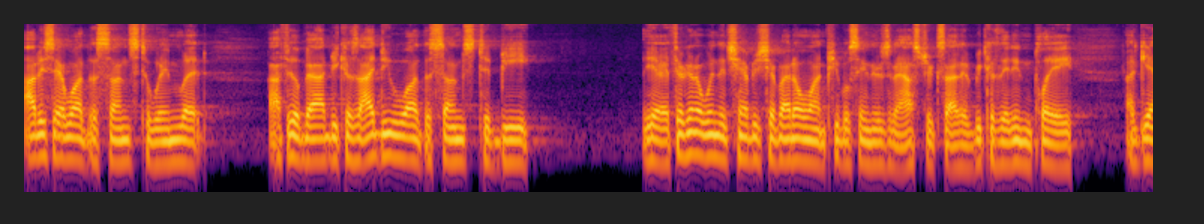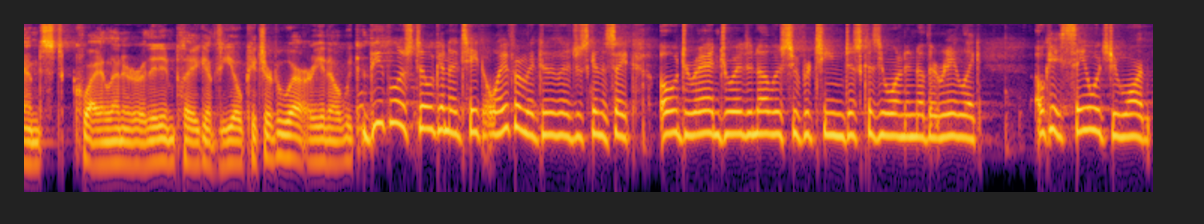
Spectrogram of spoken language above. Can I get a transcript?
Obviously, I want the Suns to win, but I feel bad because I do want the Suns to be. Yeah, if they're going to win the championship, I don't want people saying there's an asterisk on it because they didn't play against Kawhi Leonard or they didn't play against Jokic or whoever. You know, we, people are still going to take away from it because they're just going to say, oh, Durant joined another super team just because he won another ring. Like, okay, say what you want.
